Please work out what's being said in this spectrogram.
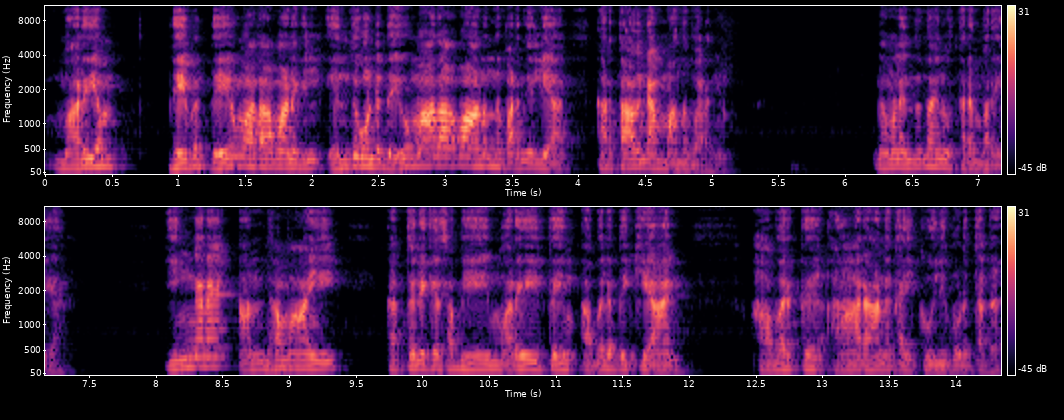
മറിയം ദൈവ ദൈവമാതാവാണെങ്കിൽ എന്തുകൊണ്ട് ദൈവമാതാവാണെന്ന് പറഞ്ഞില്ല? കർത്താവിന്റെ അമ്മ എന്ന് പറഞ്ഞു. നമ്മൾ എന്തെന്നതിന് ഉത്തരം പറയുക? ഇങ്ങനെ അന്ധമായി കത്തോലിക്ക സഭയെയും മറിയത്തെയും അപലപിക്കാൻ അവർക്ക് ആരാണ് കൈക്കൂലി കൊടുത്തത്?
